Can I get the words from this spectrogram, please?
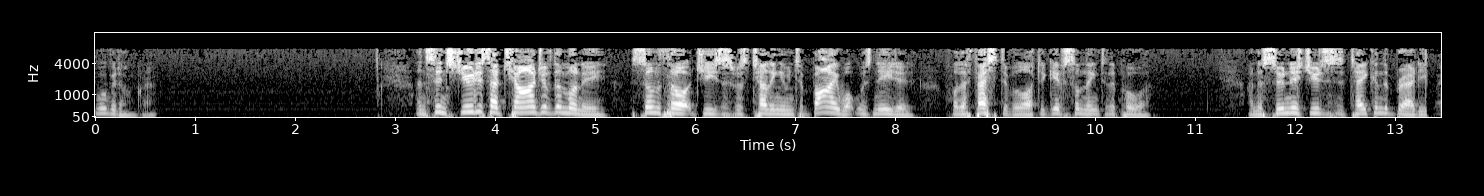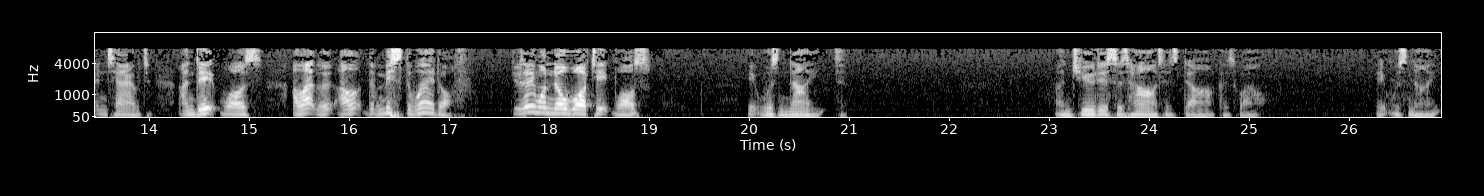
Move it on, Graham. And since Judas had charge of the money, some thought Jesus was telling him to buy what was needed for the festival or to give something to the poor. And as soon as Judas had taken the bread, he went out, and it was, I like the, I missed the word off. Does anyone know what it was? It was night. And Judas's heart is dark as well. It was night.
